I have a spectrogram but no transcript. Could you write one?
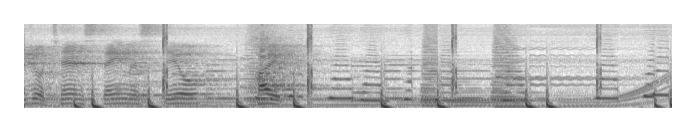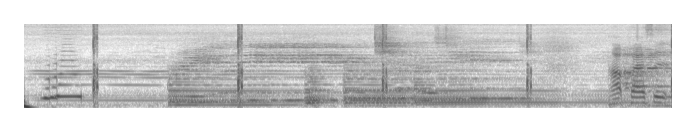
Schedule 10 stainless steel pipe. Hot pass it.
